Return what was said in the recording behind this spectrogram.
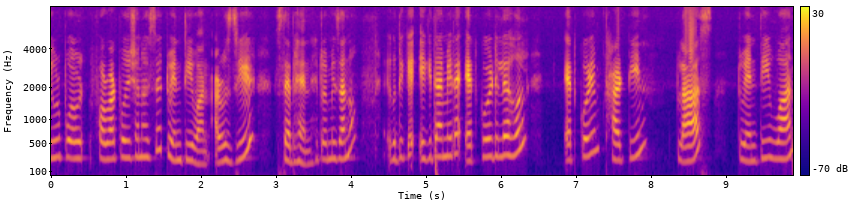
ইউৰ ফৰৱাৰ্ড পজিশ্যন হৈছে টুৱেণ্টি ওৱান আৰু জিৰ ছেভেন সেইটো আমি জানো। গতিকে এইকেইটা আমি এতিয়া এড কৰি দিলে হ'ল। এড কৰিম thirteen plus twenty one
